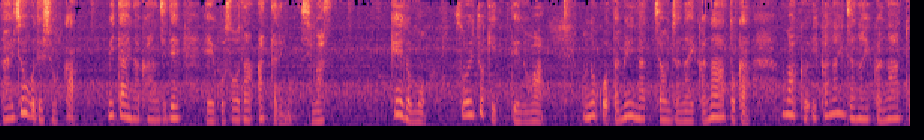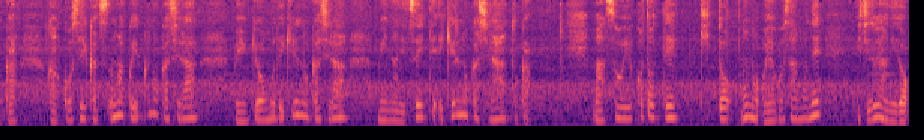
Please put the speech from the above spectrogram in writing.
大丈夫でしょうか？みたいな感じで、えー、ご相談あったりもします。けれどもそういう時っていうのはこの子ダメになっちゃうんじゃないかなとかうまくいかないんじゃないかなとか学校生活うまくいくのかしら勉強もできるのかしらみんなについていけるのかしらとかまあそういうことってきっと野の親御さんもね一度や二度、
